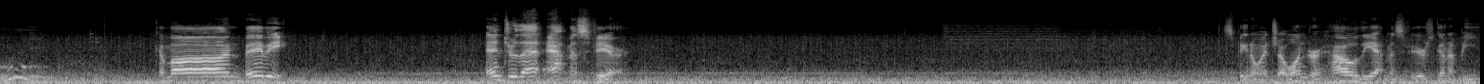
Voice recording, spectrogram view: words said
Ooh. Come on, baby! Enter that atmosphere! Speaking of which, I wonder how the atmosphere is gonna be.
